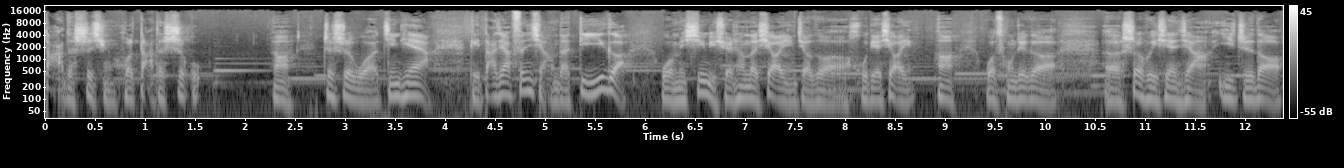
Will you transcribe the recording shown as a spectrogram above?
大的事情或者大的事故，啊，这是我今天啊给大家分享的第一个我们心理学上的效应，叫做蝴蝶效应啊。我从这个呃社会现象一直到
